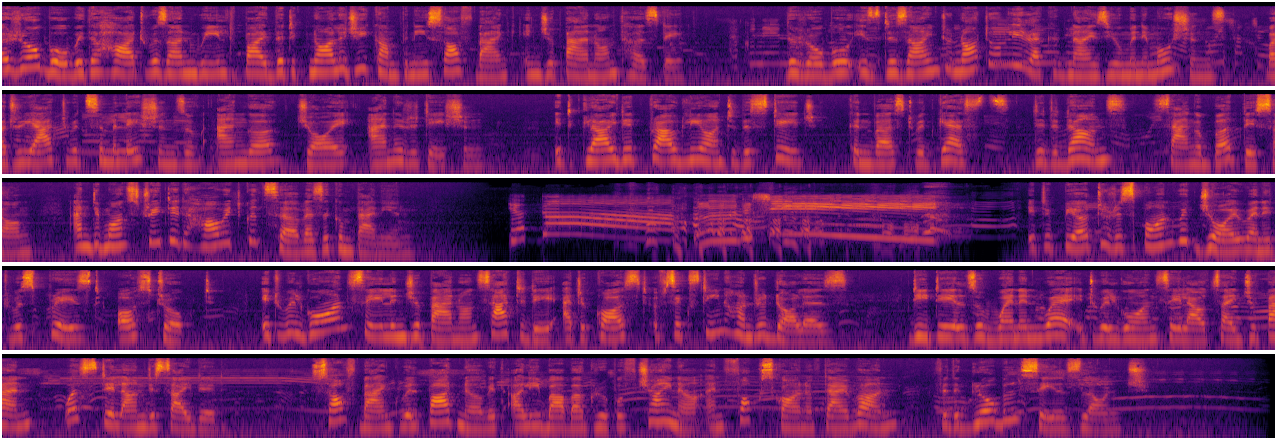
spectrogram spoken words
A robo with a heart was unveiled by the technology company SoftBank in Japan on Thursday. The robo is designed to not only recognize human emotions but react with simulations of anger, joy, and irritation. It glided proudly onto the stage, conversed with guests, did a dance, sang a birthday song, and demonstrated how it could serve as a companion. It appeared to respond with joy when it was praised or stroked. It will go on sale in Japan on Saturday at a cost of $1,600. Details of when and where it will go on sale outside Japan was still undecided. SoftBank will partner with Alibaba Group of China and Foxconn of Taiwan for the global sales launch.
